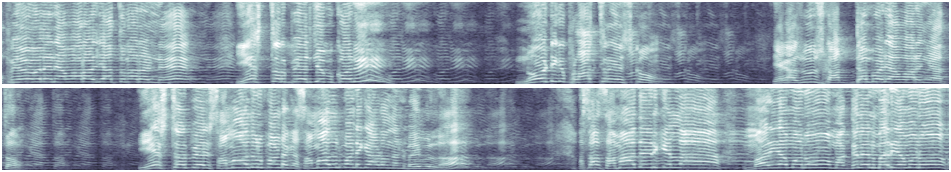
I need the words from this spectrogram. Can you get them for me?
ఉపయోగలేని వ్యవహారాలు చేస్తున్నారండి. ఈస్టర్ పేరు చెప్పుకొని నోటికి ప్లాస్టర్ వేసుకోం. ఇక చూసుకు అడ్డం పడి వ్యవహారం చేస్తాం. ఈస్టర్ పేరు సమాధుల పండగ. సమాధుల పండగ ఆడుందండి బైబిల్లో? అసలు సమాధి వెళ్ళా మరియమ్మను మగ్ధులేని మరియమ్మను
